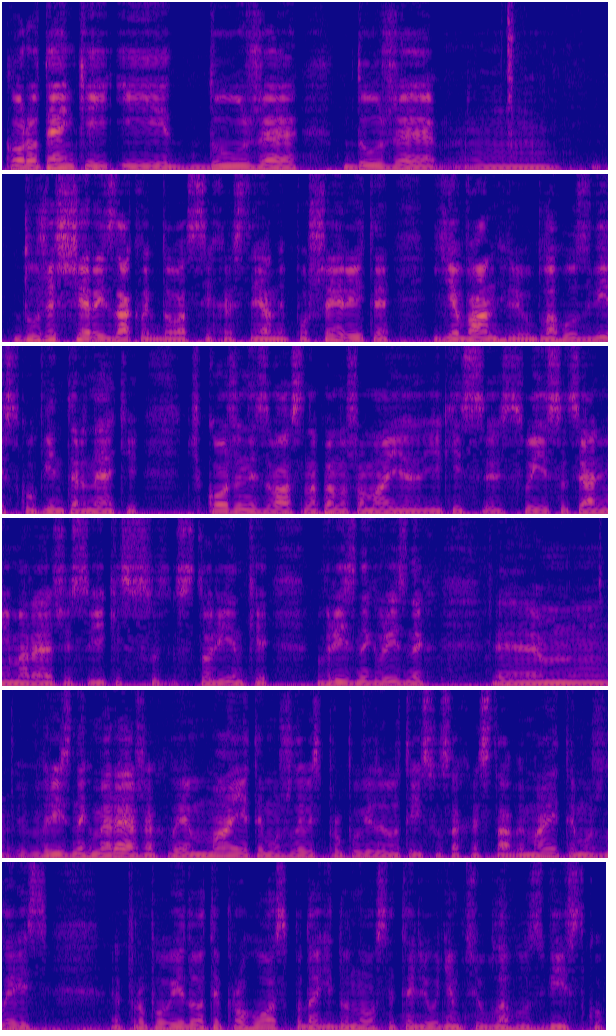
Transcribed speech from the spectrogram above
коротенький і дуже, дуже. Дуже щирий заклик до вас, всі християни. Поширюйте Євангелію, благу звістку в інтернеті. Кожен із вас, напевно, що має якісь е, свої соціальні мережі, якісь сторінки в різних в різних, в різних мережах. Ви маєте можливість проповідувати Ісуса Христа. Ви маєте можливість е, проповідувати про Господа і доносити людям цю благу звістку.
